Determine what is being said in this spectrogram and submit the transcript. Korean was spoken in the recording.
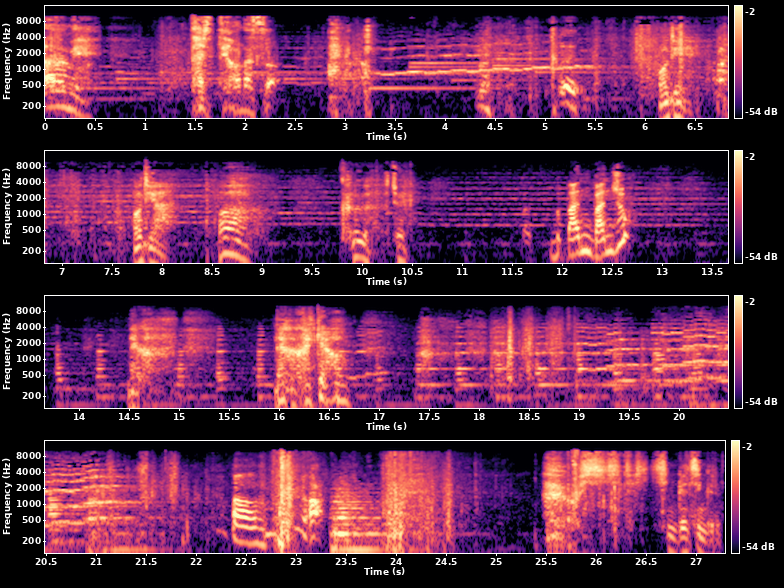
아음이 다시 태어났어. 어디? 어디야? 아, 그, 저, 만, 만주? 내가, 내가 갈게 요. 아, 아. 씨, 진짜 징글징글해.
